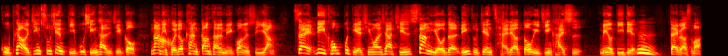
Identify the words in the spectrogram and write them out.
股票已经出现底部形态的结构。那你回头看刚才的美光也是一样，在利空不跌的情况下，其实上游的零组件材料都已经开始没有低点了，嗯，代表什么？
